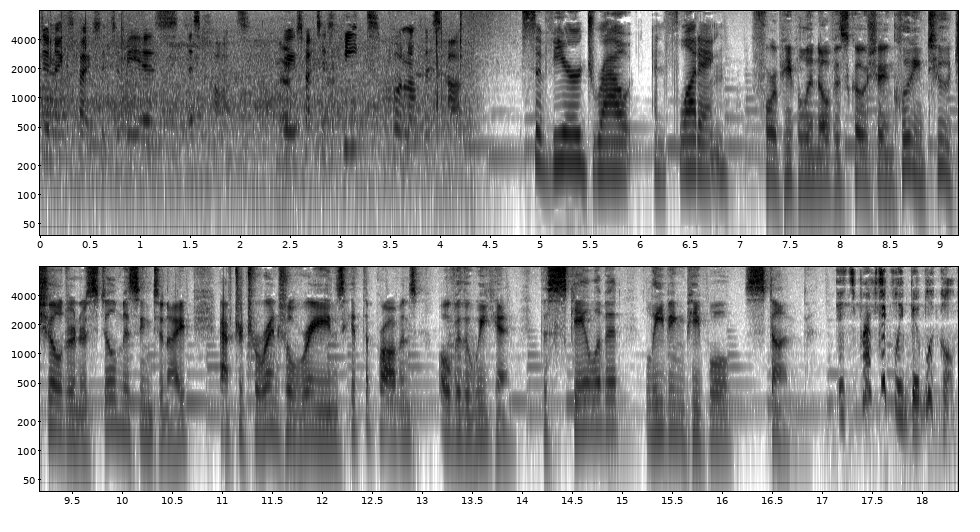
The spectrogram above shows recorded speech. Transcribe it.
didn't expect it to be as, as hot. No. We expected heat, but not this hot. Severe drought and flooding. Four people in Nova Scotia, including two children, are still missing tonight after torrential rains hit the province over the weekend. The scale of it leaving people stunned. It's practically biblical.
